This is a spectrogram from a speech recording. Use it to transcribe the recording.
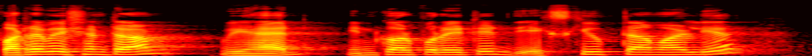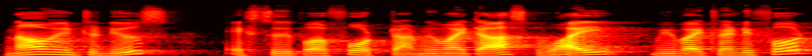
perturbation term we had incorporated the x cube term earlier now we introduce x to the power 4 term. You might ask why v by 24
